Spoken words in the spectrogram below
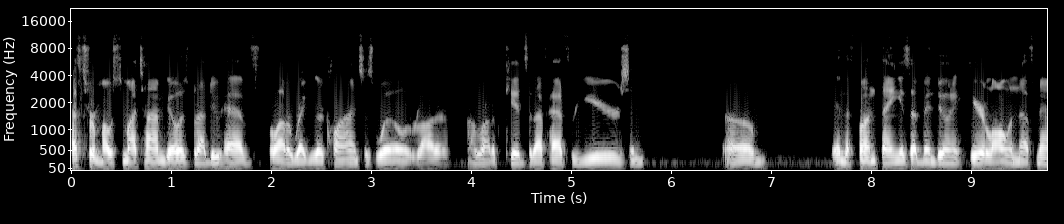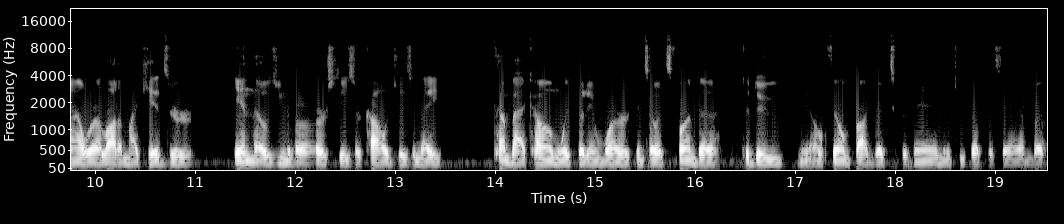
that's where most of my time goes. But I do have a lot of regular clients as well. A lot of a lot of kids that I've had for years, and um, and the fun thing is I've been doing it here long enough now where a lot of my kids are in those universities or colleges, and they come back home and we put in work, and so it's fun to to do you know film projects for them and keep up with them. But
